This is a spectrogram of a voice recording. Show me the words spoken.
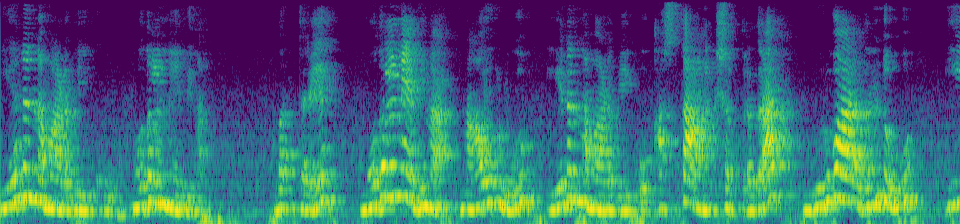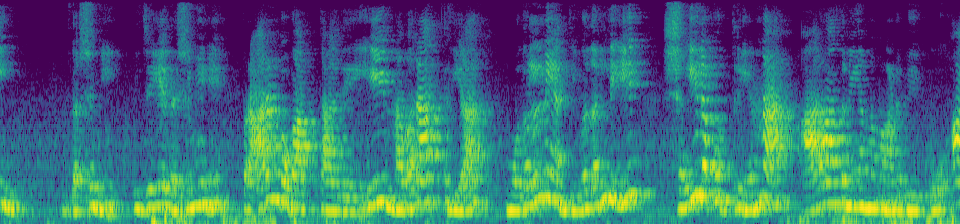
ಏನನ್ನ ಮಾಡಬೇಕು? ಮೊದಲನೇ ದಿನ. ಭಕ್ತರೆ, ಮೊದಲನೇ ದಿನ ನಾವುಗಳು ಏನನ್ನ ಮಾಡಬೇಕು? ಹಸ್ತ ನಕ್ಷತ್ರದ ಗುರುವಾರದಂದು ಈ ದಶಮಿ, ವಿಜಯದಶಮಿ ಪ್ರಾರಂಭವಾಗ್ತಾ ಇದೆ. ಈ ನವರಾತ್ರಿಯ ಮೊದಲನೆಯ ದಿನದಲ್ಲಿ ಶೈಲಪುತ್ರಿಯನ್ನ ಆರಾಧನೆಯನ್ನು ಮಾಡಬೇಕು. ಆ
